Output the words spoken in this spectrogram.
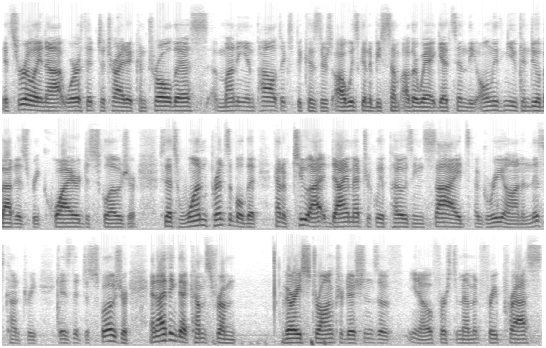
it's really not worth it to try to control this money in politics because there's always going to be some other way it gets in. The only thing you can do about it is require disclosure. So that's one principle that kind of two uh, diametrically opposing sides agree on in this country is that disclosure. And I think that comes from very strong traditions of, you know, First Amendment free press,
